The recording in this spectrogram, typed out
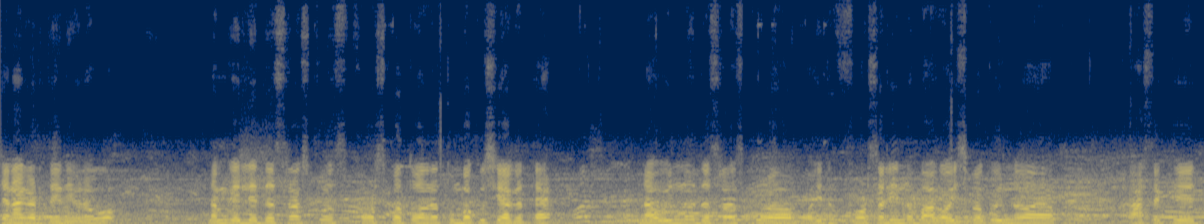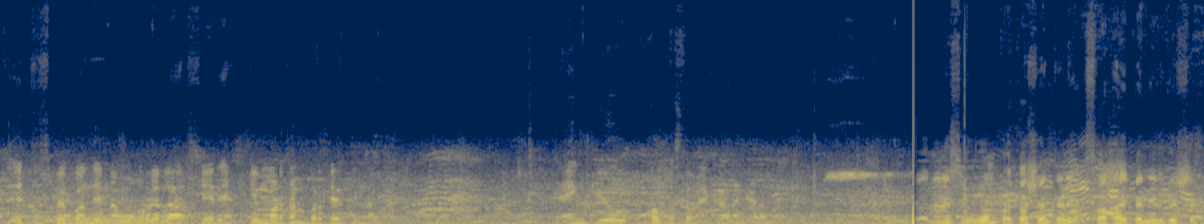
ಚೆನ್ನಾಗಿ ಆಡ್ತಾ ಇದ್ದೀವಿ ನಾವು. ನಮಗೆ ಇಲ್ಲಿ ದಸರಾ ಸ್ಪೋರ್ಟ್ಸ್ ಬಂತು ಅಂದರೆ ತುಂಬ ಖುಷಿ ಆಗುತ್ತೆ. ನಾವು ಇನ್ನೂ ದಸರಾ ಇದು ಸ್ಪೋರ್ಟ್ಸಲ್ಲಿ ಇನ್ನೂ ಭಾಗವಹಿಸಬೇಕು, ಇನ್ನೂ ಆಸಕ್ತಿ ಹೆಚ್ಚಿಸಬೇಕು ಅಂತ ನಮ್ಮ ಹುಡುಗರೆಲ್ಲ ಸೇರಿ ಟೀಮ್ ಮಾಡ್ಕೊಂಡು ಬರ್ತಾ ಇರ್ತೀವಿ ನಾವು. ಥ್ಯಾಂಕ್ ಯು ನನ್ನ ಹೆಸರು ಓಂ ಪ್ರಕಾಶ್ ಅಂತೇಳಿ, ಸಹಾಯಕ ನಿರ್ದೇಶಕ,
